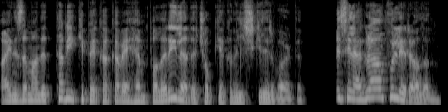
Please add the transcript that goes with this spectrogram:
Aynı zamanda tabii ki PKK ve hempalarıyla da çok yakın ilişkileri vardı. Mesela Graham Fuller'i alalım.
